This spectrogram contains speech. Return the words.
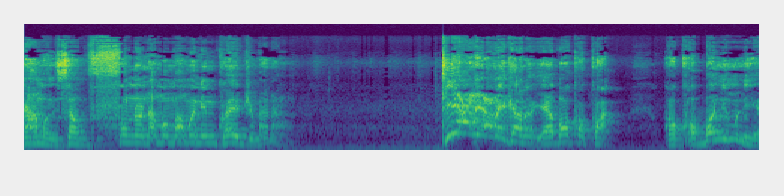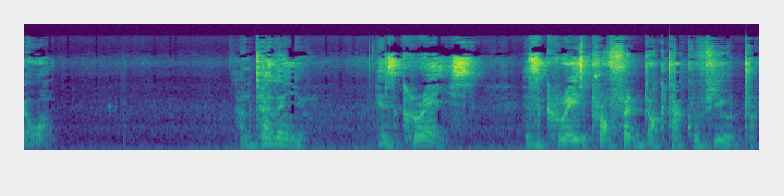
A. I'm telling you, His grace, His grace, Prophet Dr. Kofi Oduro.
